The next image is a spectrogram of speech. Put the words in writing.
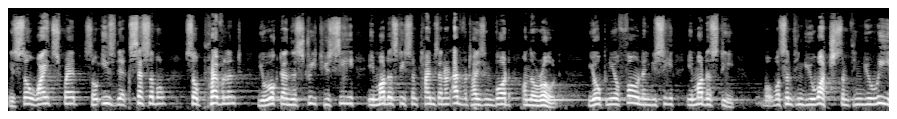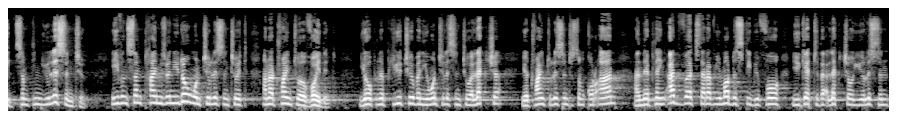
is so widespread, so easily accessible, so prevalent you walk down the street, you see immodesty sometimes on an advertising board on the road. You open your phone and you see immodesty. What something you watch, something you read, something you listen to. Even sometimes when you don't want to listen to it and are trying to avoid it. You open up YouTube and you want to listen to a lecture, you're trying to listen to some Quran, and they're playing adverts that have immodesty before you get to that lecture you listen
